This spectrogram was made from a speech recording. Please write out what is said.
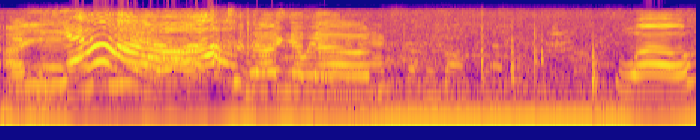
I. Yeah. To knock it down. Wow.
